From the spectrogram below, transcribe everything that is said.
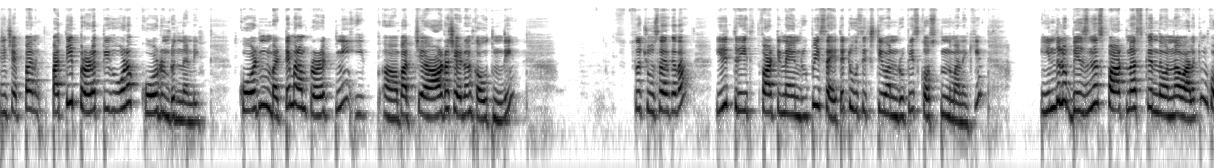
నేను చెప్పాను ప్రతి ప్రోడక్ట్కి కూడా కోడ్ ఉంటుందండి. కోడ్ని బట్టి మనం ప్రోడక్ట్ని పర్చే ఆర్డర్ చేయడానికి అవుతుంది. సో చూసారు కదా? ఇది త్రీ ఫార్టీ నైన్ రూపీస్ అయితే టూ సిక్స్టీ వన్ రూపీస్కి వస్తుంది మనకి. ఇందులో బిజినెస్ పార్ట్నర్స్ కింద ఉన్న వాళ్ళకి ఇంకో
